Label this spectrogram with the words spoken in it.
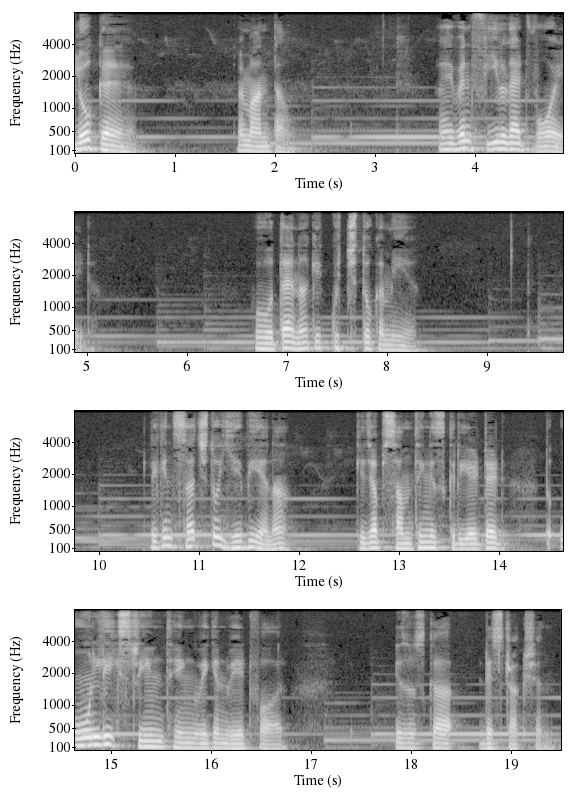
लोग गए हैं, मैं मानता हूँ। I even feel that void वो होता है ना कि कुछ तो कमी है। लेकिन सच तो ये भी है ना कि जब समथिंग इज़ क्रिएटेड तो only extreme thing we can wait for is उसका destruction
